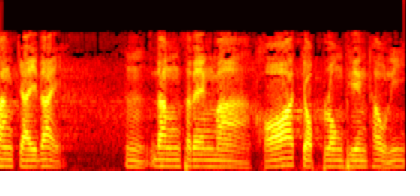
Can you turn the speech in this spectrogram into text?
ทางใจได้ดังแสดงมาขอจบลงเพียงเท่านี้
